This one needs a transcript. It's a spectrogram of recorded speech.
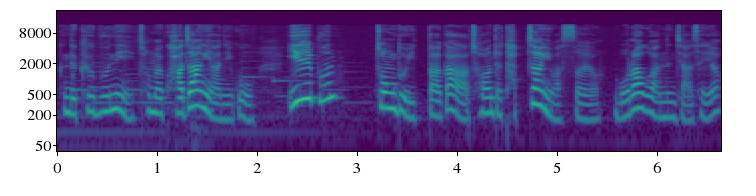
근데 그분이 정말 과장이 아니고 1분 정도 있다가 저한테 답장이 왔어요. 뭐라고 왔는지 아세요?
